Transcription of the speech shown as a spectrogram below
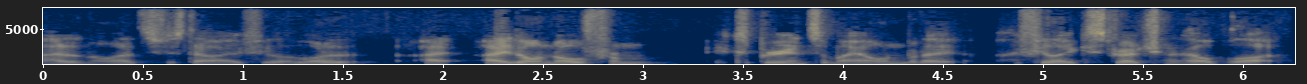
I don't know. That's just how I feel about it. I, I don't know from experience of my own, but I, I feel like stretching would help a lot.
